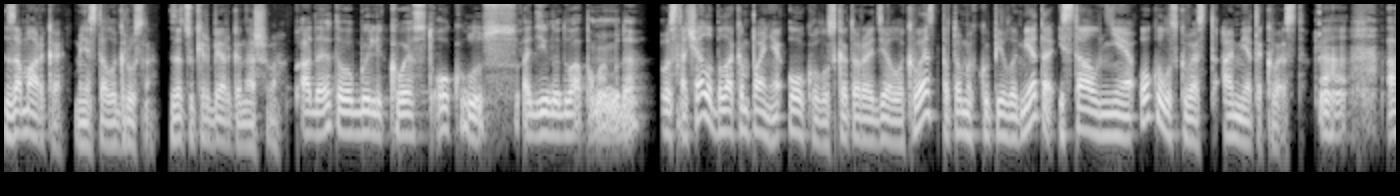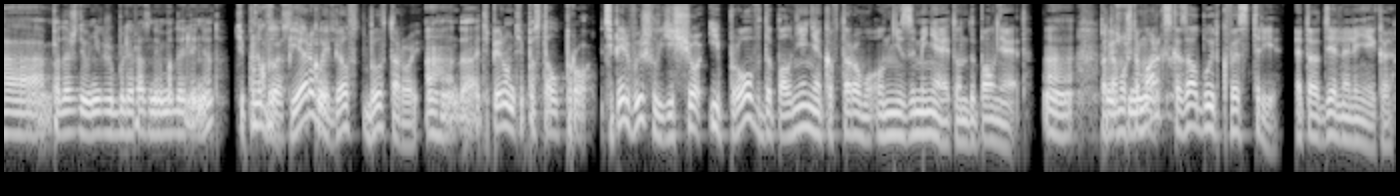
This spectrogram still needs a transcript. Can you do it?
За Марка мне стало грустно. За Цукерберга нашего. А до этого были Quest Oculus 1 и 2, по-моему, да? Сначала была компания Oculus, которая делала Quest, потом их купила Meta, и стал не Oculus Quest, а Meta Quest. Ага. А подожди, у них же были разные модели, нет? Типа ну, Quest, был первый, Quest. Был, был второй. Ага, да. А теперь он типа стал Pro. Теперь вышел еще и Pro в дополнение ко второму. Он не заменяет, он дополняет. Ага. Потому что него... Марк сказал, будет Quest 3. Это отдельная линейка.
